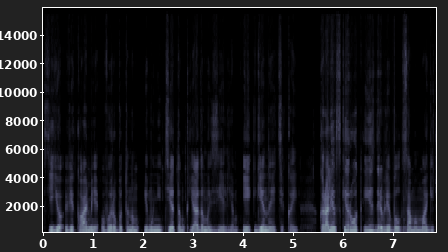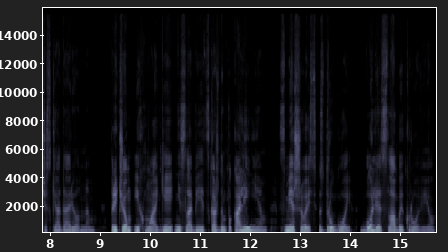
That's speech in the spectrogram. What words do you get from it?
с ее веками выработанным иммунитетом к ядам и зельям и генетикой – Королевский род издревле был самым магически одаренным. Причем их магия не слабеет с каждым поколением, смешиваясь с другой, более слабой кровью,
